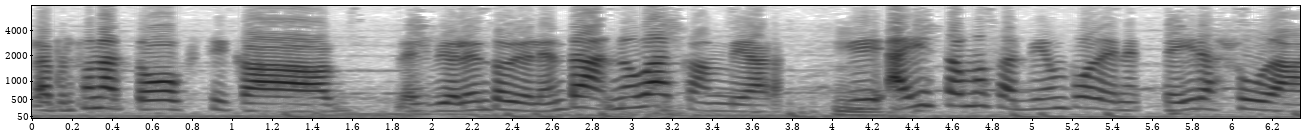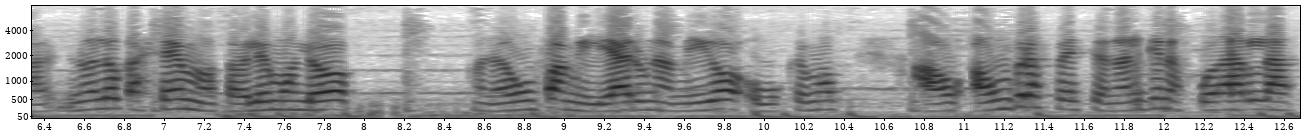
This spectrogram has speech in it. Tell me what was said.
la persona tóxica, el violento o violenta, no va a cambiar. Mm. Y ahí estamos a tiempo de pedir ayuda. No lo callemos, hablemoslo con algún familiar, un amigo, o busquemos a, a un profesional que nos pueda dar las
